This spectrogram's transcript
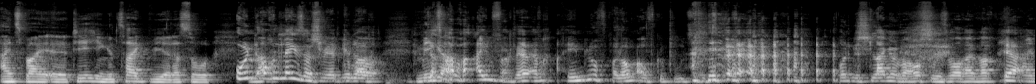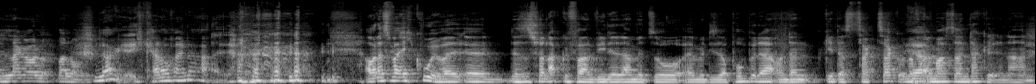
ein zwei äh, Tierchen gezeigt, wie er das so. und auch ein Laserschwert Genau. gemacht. Mega. Das war aber einfach. Der hat einfach einen Luftballon aufgepustet. Und eine Schlange war auch gut. Es war auch einfach Ja. ein langer Ballon. Lange, ich kann auch eine Aal. Aber das war echt cool, weil äh, das ist schon abgefahren, wie der damit so äh, mit dieser Pumpe da und dann geht das zack zack und Ja. auf einmal hast du einen Dackel in der Hand.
